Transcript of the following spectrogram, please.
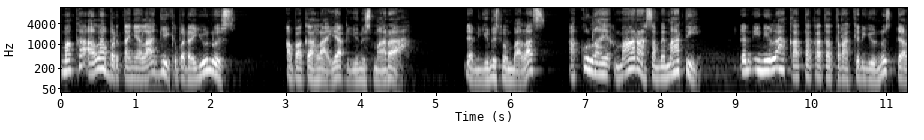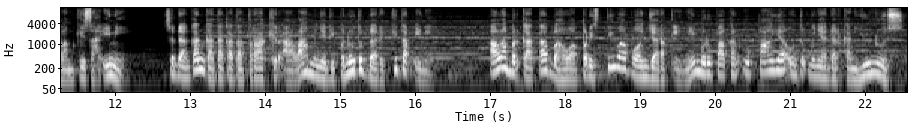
Maka Allah bertanya lagi kepada Yunus, apakah layak Yunus marah? Dan Yunus membalas, aku layak marah sampai mati. Dan inilah kata-kata terakhir Yunus dalam kisah ini. Sedangkan kata-kata terakhir Allah menjadi penutup dari kitab ini. Allah berkata bahwa peristiwa pohon jarak ini merupakan upaya untuk menyadarkan Yunus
